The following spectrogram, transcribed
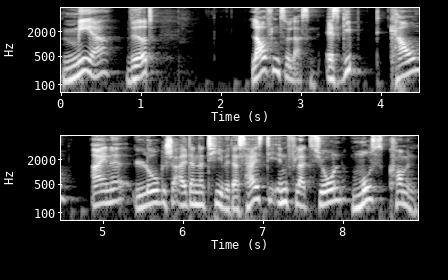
mehr wird, laufen zu lassen. Es gibt kaum eine logische Alternative. Das heißt, die Inflation muss kommen.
